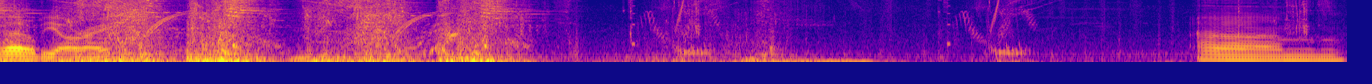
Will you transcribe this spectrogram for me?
That'll be alright. Um,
